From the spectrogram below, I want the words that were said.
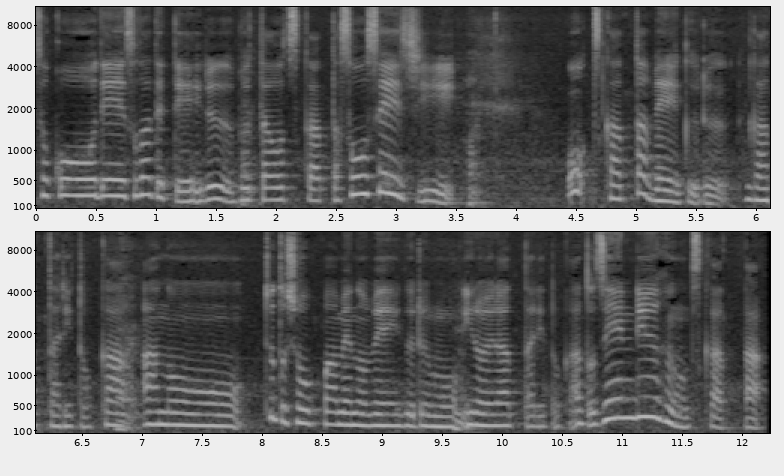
そこで育てている豚を使ったソーセージを使ったベーグルがあったりとか、はい。あのちょっとしょっぱめのベーグルもいろいろあったりとか、あと全粒粉を使った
